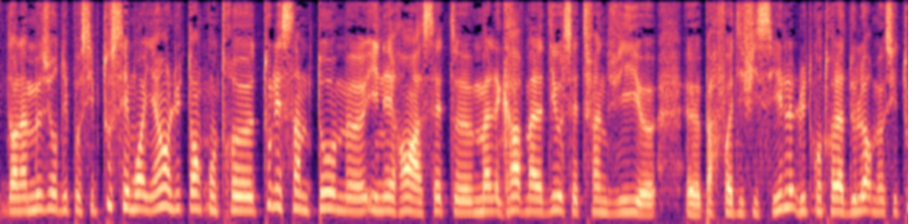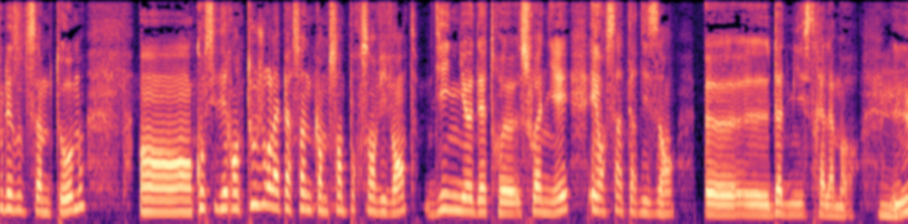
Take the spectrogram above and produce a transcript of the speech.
dans la mesure du possible, tous ces moyens, en luttant contre tous les symptômes euh, inhérents à cette grave maladie ou cette fin de vie parfois difficile, lutte contre la douleur, mais aussi tous les autres symptômes, en considérant toujours la personne comme 100% vivante, digne d'être soignée, et en s'interdisant euh, d'administrer la mort. Mmh.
